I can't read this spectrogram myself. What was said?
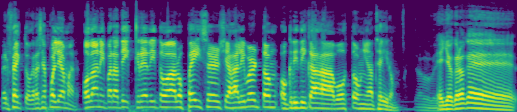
Perfecto, gracias por llamar. O Dani, para ti, crédito a los Pacers y a Halliburton o críticas a Boston y a Tatum. Eh, yo creo que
